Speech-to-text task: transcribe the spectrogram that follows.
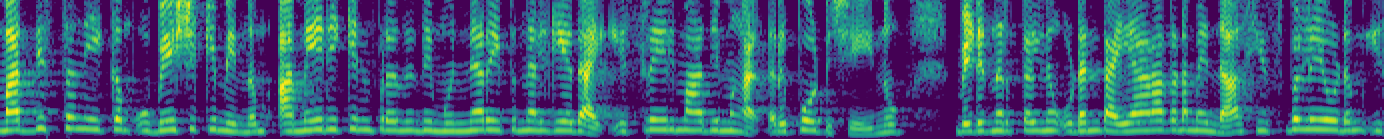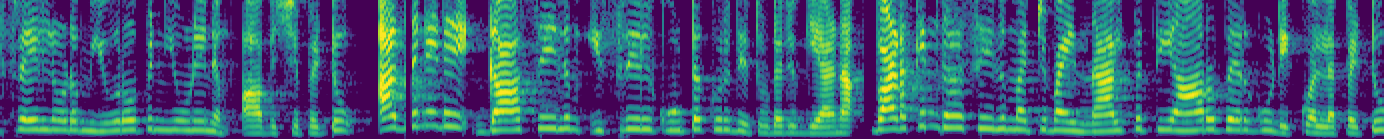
മധ്യസ്ഥ നീക്കം ഉപേക്ഷിക്കുമെന്നും അമേരിക്കൻ പ്രതിനിധി മുന്നറിയിപ്പ് നൽകിയതായി ഇസ്രയേൽ മാധ്യമങ്ങൾ റിപ്പോർട്ട് ചെയ്യുന്നു. വെടിനിർത്തലിന് ഉടൻ തയ്യാറാകണമെന്ന് ഹിസ്ബുള്ളയോടും ഇസ്രയേലിനോടും യൂറോപ്യൻ യൂണിയനും ആവശ്യപ്പെട്ടു. അതിനിടെ ഗാസയിലും ഇസ്രയേൽ കൂട്ടക്കുരുതി തുടരുകയാണ്. വടക്കൻ ഗാസയിലും മറ്റുമായി നാൽപ്പത്തിയാറ് പേർ കൂടി കൊല്ലപ്പെട്ടു.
